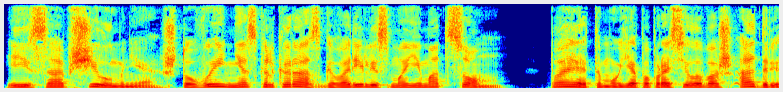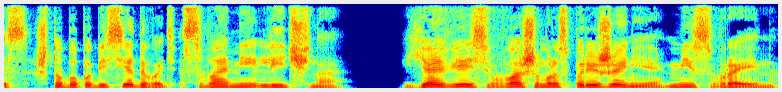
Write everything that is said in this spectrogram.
и сообщил мне, что вы несколько раз говорили с моим отцом. Поэтому я попросила ваш адрес, чтобы побеседовать с вами лично. Я весь в вашем распоряжении, мисс Врейн.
